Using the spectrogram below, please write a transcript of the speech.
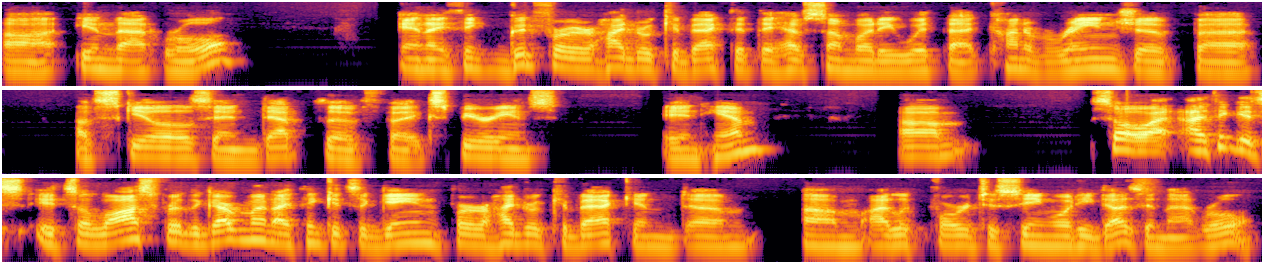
uh, in that role. And I think good for Hydro Quebec that they have somebody with that kind of range of uh, of skills and depth of uh, experience in him. Um, so I, I, think it's it's a loss for the government. I think it's a gain for Hydro Quebec, and um, um, I look forward to seeing what he does in that role.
